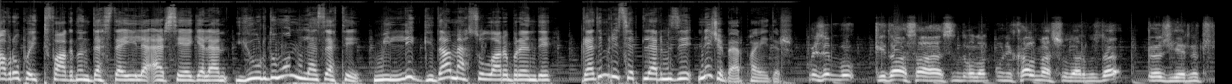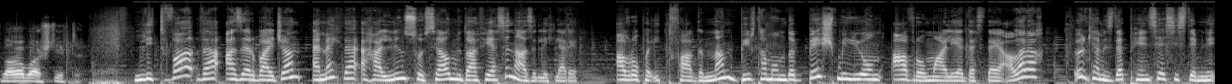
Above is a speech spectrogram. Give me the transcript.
Avropa İttifaqının dəstəyi ilə ərsəyə gələn Yurdumun ləzzəti milli qida məhsulları brendi qədim reseptlərimizi necə bərpa edir? Bizim bu qida sahəsində olan unikal məhsullarımız da öz yerini tutmağa başlayıbdı. Litva və Azərbaycan Əmək və Əhalinin Sosial Müdafiəsi Nazirlikləri Avropa İttifaqından 1.5 milyon avro maliyyə dəstəyi alaraq ölkəmizdə pensiya sistemini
